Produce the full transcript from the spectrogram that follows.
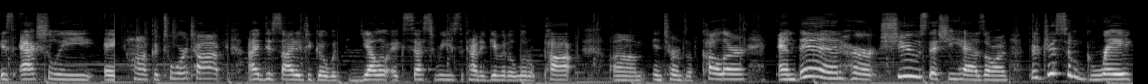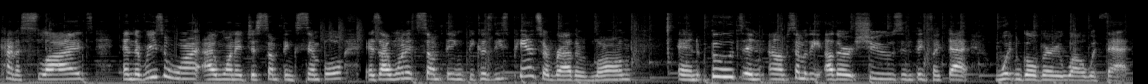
is actually a Couture top. I decided to go with yellow accessories to kind of give it a little pop um, in terms of color. And then her shoes that she has on, they're just some gray kind of slides. And the reason why I wanted just something simple is I wanted something because these pants are rather long and boots and um, some of the other shoes and things like that wouldn't go very well with that.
